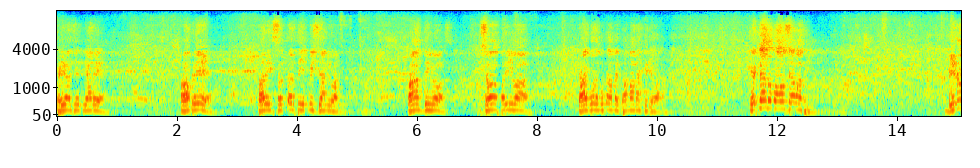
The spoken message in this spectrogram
ફર્યા છે ત્યારે આપણે તારીખ સત્તરથી એકવીસ જાન્યુઆરી. પાંચ દિવસ સહપરિવાર કાગોળ મુકામે ધમા નાખી દેવાના. કેટલા લોકો આવશે આમાંથી? બેનો?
